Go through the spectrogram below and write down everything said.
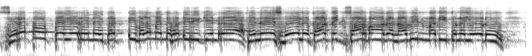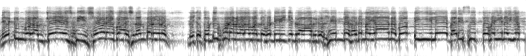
சிறப்பு பெயரினை தட்டி வலம் வந்து கொண்டிருக்கின்ற தினேஷ் வேலு கார்த்திக் சார்பாக நவீன் மதி துணையோடு நெடுங்குளம் கேஎஸ்பி சோனை பாய்ஸ் நண்பர்களும் மிக துடிப்புடன் வலம் வந்து கொண்டிருக்கின்றார்கள். இந்த கடுமையான போட்டியிலே பரிசு தொகையினையும்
